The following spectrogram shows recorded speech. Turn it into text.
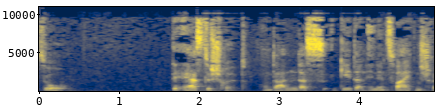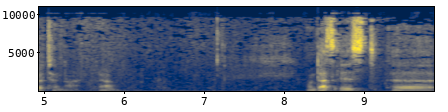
So, der erste Schritt. Und dann, das geht dann in den zweiten Schritt hinein. Ja? Und das ist äh,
